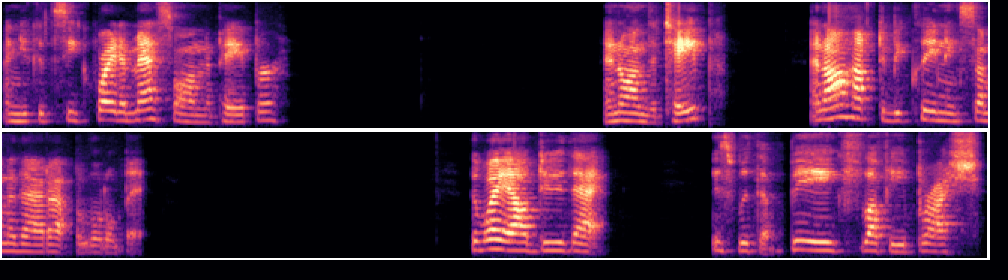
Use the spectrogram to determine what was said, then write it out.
And you can see quite a mess on the paper. And on the tape. And I'll have to be cleaning some of that up a little bit. The way I'll do that is with a big fluffy brush,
